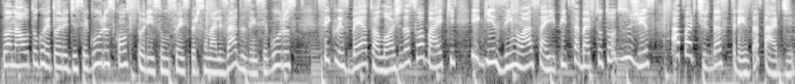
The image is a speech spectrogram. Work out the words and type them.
Planalto Corretora de Seguros, consultoria e soluções personalizadas em seguros, Ciclis Beto, a loja da sua bike e Guizinho Açaí Pizza aberto todos os dias a partir das três da tarde.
